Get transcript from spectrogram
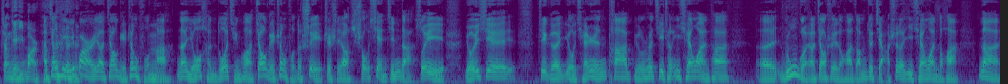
将近一半儿，将近一半儿要交给政府了。那有很多情况，交给政府的税，这是要收现金的。所以有一些这个有钱人，他比如说继承一千万，他呃，如果要交税的话，咱们就假设一千万的话，那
